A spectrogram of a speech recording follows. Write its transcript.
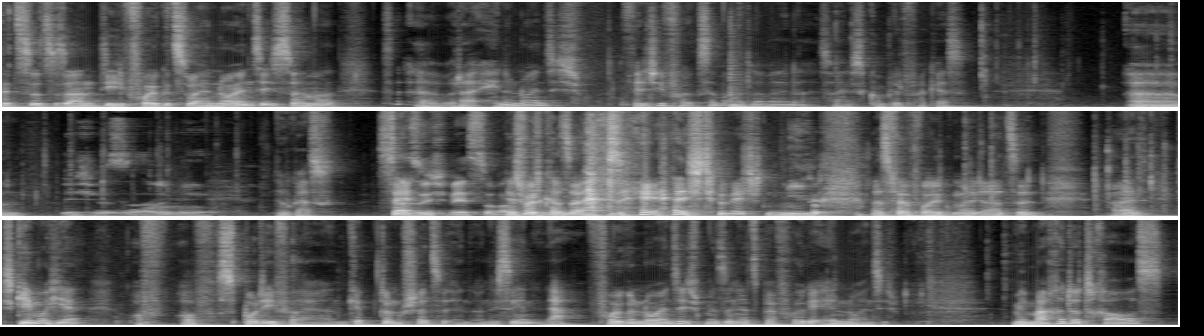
nicht sozusagen die Folge 92, sollen wir, äh, oder 91, welche Folge sind wir mittlerweile? Das habe ich komplett vergessen. Ähm, Ich weiß es auch nicht. Lukas, sehr, Also ich weiß sowas. ich wollte gerade sagen, sehr ehrlich, du weißt nie, was für Folgen mal gerade sind. Ich gehe mal hier auf, auf Spotify an, gebe Dummschätze in und ich sehe, ja, Folge 90, wir sind jetzt bei Folge 91. Mir mache da draus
